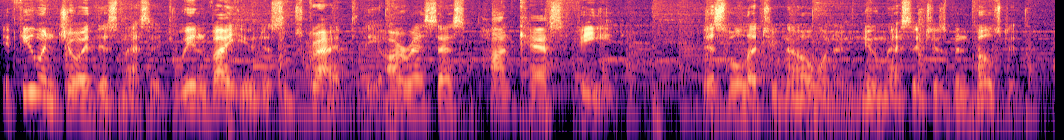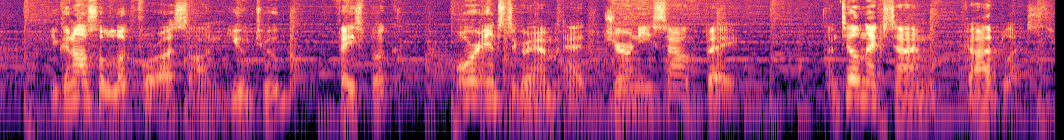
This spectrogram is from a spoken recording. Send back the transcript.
If you enjoyed this message, we invite you to subscribe to the RSS podcast feed. This will let you know when a new message has been posted. You can also look for us on YouTube, Facebook, or Instagram at Journey South Bay. Until next time, God bless.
